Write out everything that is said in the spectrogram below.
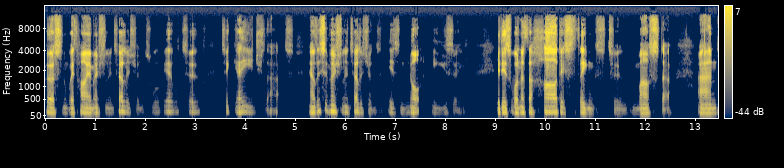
person with high emotional intelligence will be able to, to gauge that. Now, this emotional intelligence is not easy. It is one of the hardest things to master and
